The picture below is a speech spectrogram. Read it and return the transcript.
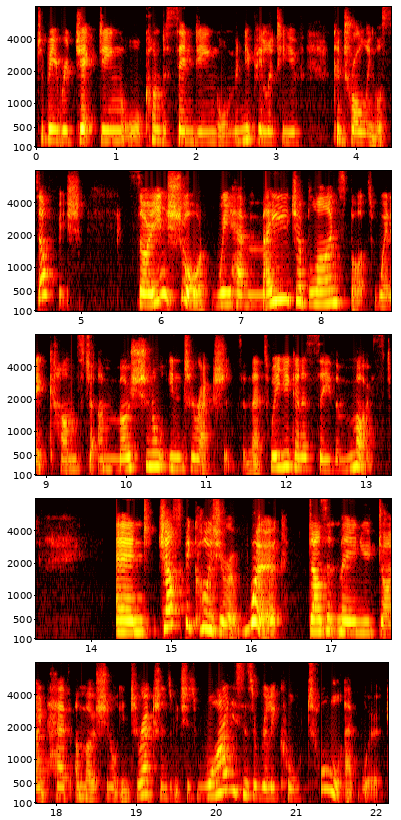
to be rejecting or condescending or manipulative, controlling, or selfish. So, in short, we have major blind spots when it comes to emotional interactions, and that's where you're going to see them most. And just because you're at work doesn't mean you don't have emotional interactions, which is why this is a really cool tool at work.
